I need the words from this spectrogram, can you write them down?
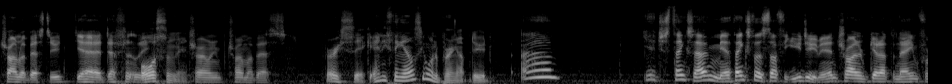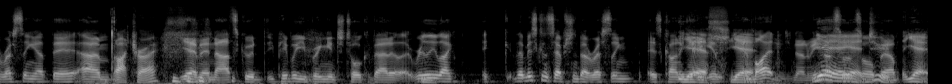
Trying my best, dude. Yeah, definitely. awesome, man. Trying, trying my best. Very sick. Anything else you want to bring up, dude? Um, yeah, just thanks for having me, man. Thanks for the stuff that you do, man. Trying to get out the name for wrestling out there. Um, I try. yeah, man, nah, it's good. The people you bring in to talk about it, like, really like it, the misconceptions about wrestling is kind of Mm. Yes, getting yeah. enlightened. You know what I mean? yeah, That's what yeah, it's all dude. about. Yeah,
